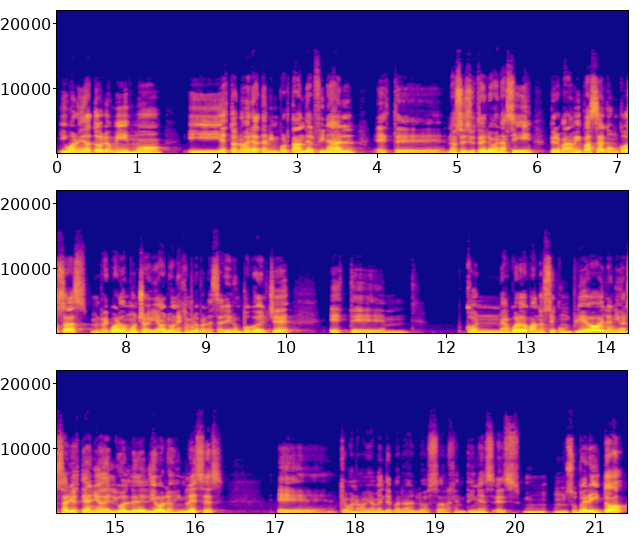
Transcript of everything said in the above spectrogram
y bueno, y da todo lo mismo y esto no era tan importante al final, este, no sé si ustedes lo ven así, pero para mí pasa con cosas, me recuerdo mucho y hablo un ejemplo para salir un poco del Che, este, con, me acuerdo cuando se cumplió el aniversario este año del gol del Diego a los ingleses, eh, que bueno, obviamente para los argentines es un, un super hito.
